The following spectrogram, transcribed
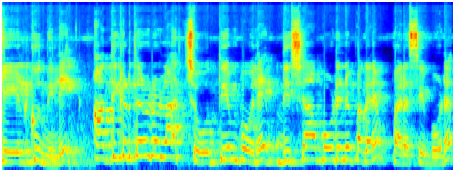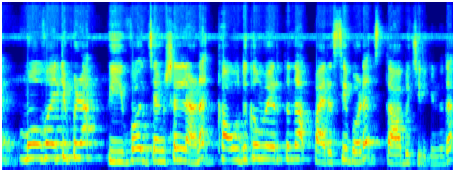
കേൾക്കുന്നില്ലേ? അധികൃതരോടുള്ള ചോദ്യം പോലെ ദിശാ ബോർഡിനു പകരം പരസ്യ ബോർഡ്. മൂവാറ്റുപുഴ പി ഒ ജംഗ്ഷനിലാണ് കൗതുകമുയർത്തുന്ന പരസ്യ ബോർഡ് സ്ഥാപിച്ചിരിക്കുന്നത്.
